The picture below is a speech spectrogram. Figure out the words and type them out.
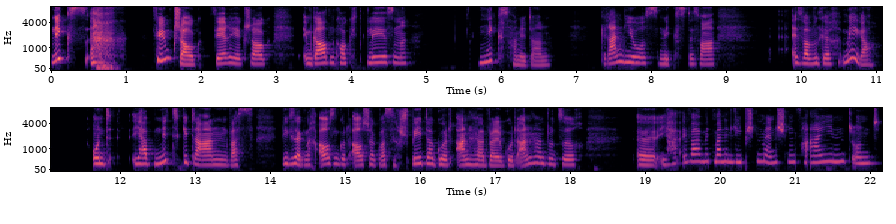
nix. Film geschaut, Serie geschaut, im Garten gehockt, gelesen. Nix habe ich dann. Grandios nix. Das war es war wirklich mega. Und ich habe nicht getan, was, wie gesagt, nach außen gut ausschaut, was sich später gut anhört, weil gut anhören tut sich äh, ja, ich war mit meinen liebsten Menschen vereint und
